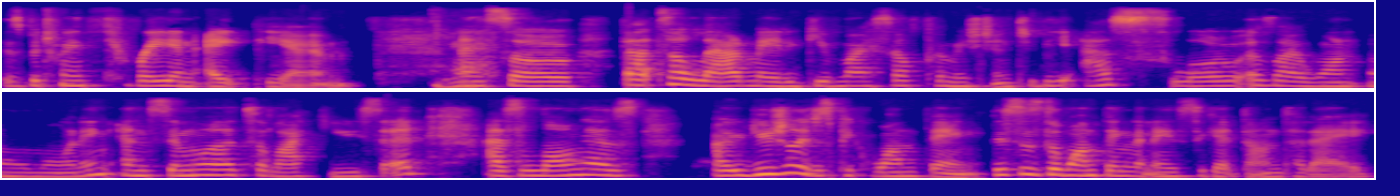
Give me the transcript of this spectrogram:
is between 3 and 8 p.m. And so that's allowed me to give myself permission to be as slow as I want all morning. And similar to like you said, as long as I usually just pick one thing. This is the one thing that needs to get done today.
